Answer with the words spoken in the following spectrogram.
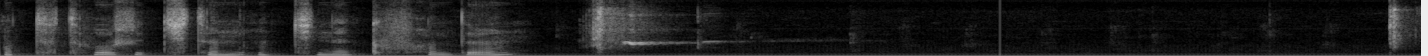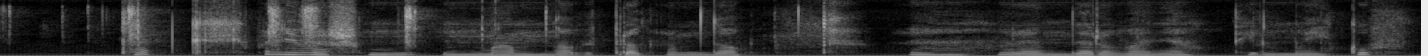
odtworzyć ten odcinek w HD. Tak, ponieważ mam nowy program do y, renderowania filmików.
